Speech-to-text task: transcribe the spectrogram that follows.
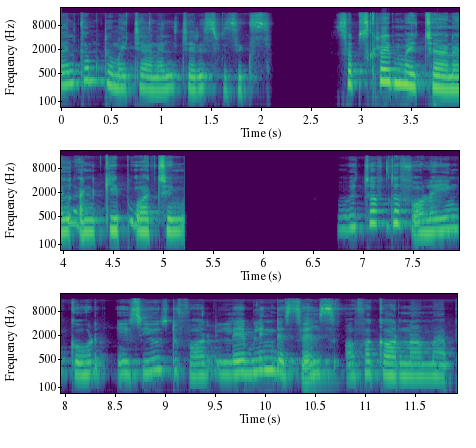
Welcome to my channel Cherish Physics. Subscribe my channel and keep watching. Which of the following code is used for labeling the cells of a Karnaugh map?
